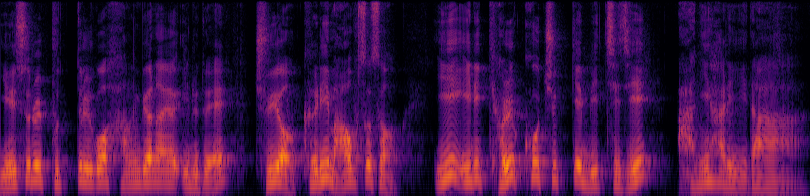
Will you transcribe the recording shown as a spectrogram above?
예수를 붙들고 항변하여 이르되 주여 그리 마옵소서 이 일이 결코 죽게 미치지 아니하리이다.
